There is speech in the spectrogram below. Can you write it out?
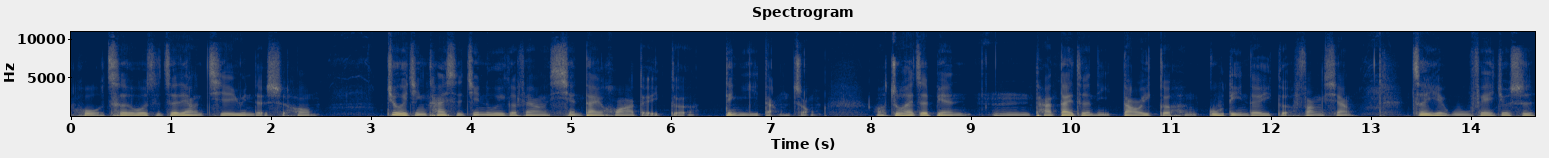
火车或是这辆捷运的时候，就已经开始进入一个非常现代化的一个定义当中。哦，坐在这边，嗯，它带着你到一个很固定的一个方向。这也无非就是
